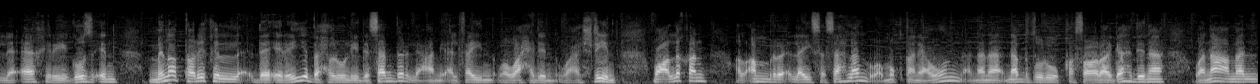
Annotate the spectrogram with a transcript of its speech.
لآخر جزء من الطريق الدائري بحلول ديسمبر لعام 2021 معلقا الأمر ليس سهلا ومقتنعون أننا نبذل قصارى جهدنا ونعمل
